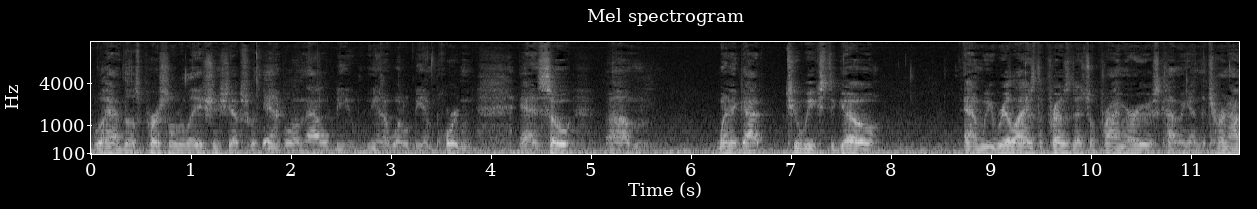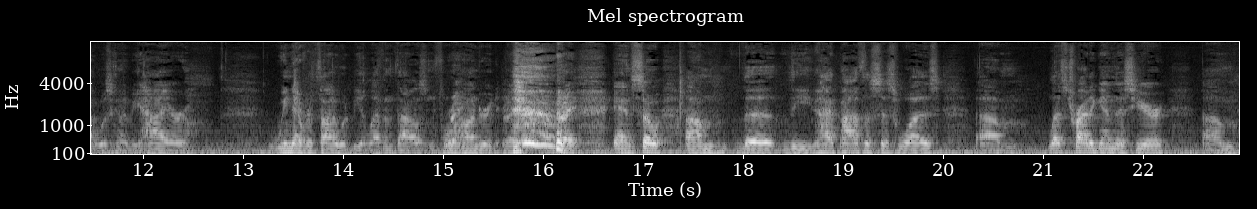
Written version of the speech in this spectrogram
we'll have those personal relationships with Yeah. people, and that'll be you know what'll be important. And so, um, when it got two weeks to go, and we realized the presidential primary was coming and the turnout was going to be higher, we never thought it would be eleven thousand four hundred. Right. Right. And so um, the the hypothesis was, um, let's try it again this year. Um,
